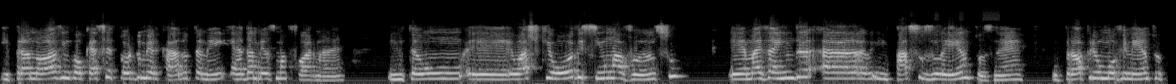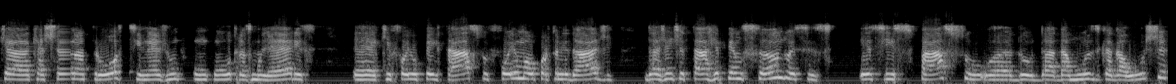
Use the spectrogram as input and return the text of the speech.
E para nós, em qualquer setor do mercado, também é da mesma forma, né? Então, é, eu acho que houve sim um avanço, é, mas ainda ah, em passos lentos, né? O próprio movimento que a, que a Xana trouxe, né, junto com, com outras mulheres, é, que foi o Peitaço, foi uma oportunidade da gente estar tá repensando esses, esse espaço uh, do, da, da música gaúcha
